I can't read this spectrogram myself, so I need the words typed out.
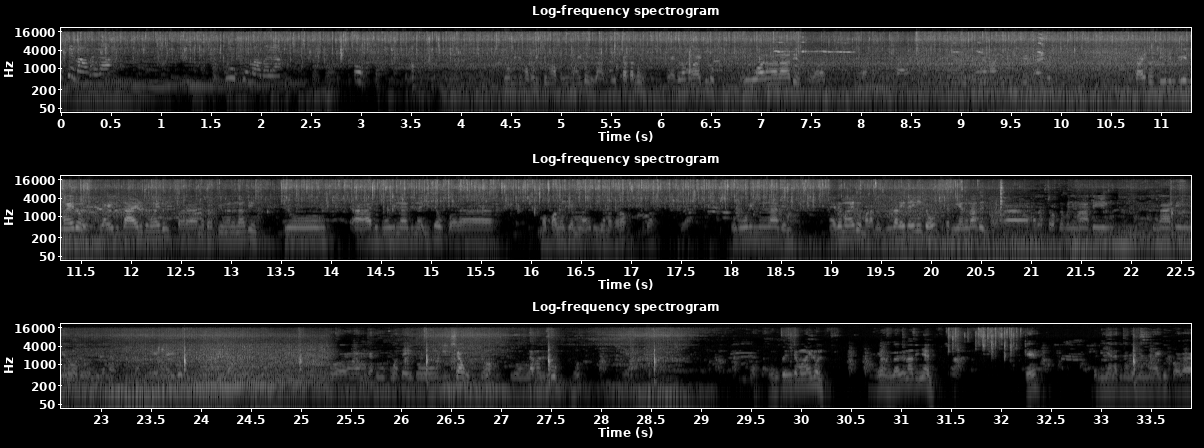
So, hindi makulit yung abong mga ito, lagi katanong. Kaya ito na mga ito, iiwanan na natin, ba? Iiwanan natin yung bilbilir ito. Kahit yung green mga ito, lagyan tayo dito mga ito para masarap yung ano natin. Yung aadubuhin natin na isaw para mabango siya mga ito na masarap, di ba? Tuturin na natin. Ito mga ito, malalagay tayo nito, damihan na natin para masarap naman yung ating, yung ating, ano, hindi naman, damihan na ito magadubo tayo itong isaw, no? Yung laman loob, no? Yan. Lutuin sa mga idol. Ayan, lagyan natin yan. Okay. Ganyan natin ng ganyan mga idol para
